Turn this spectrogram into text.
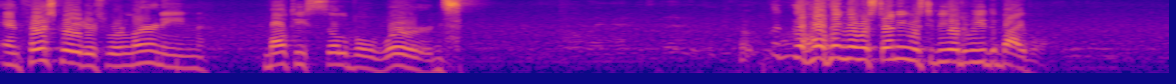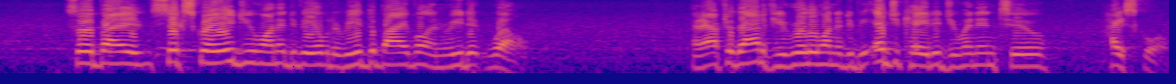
And first graders were learning multi-syllable words. The whole thing they were studying was to be able to read the Bible. So by sixth grade, you wanted to be able to read the Bible and read it well. And after that, if you really wanted to be educated, you went into high school.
